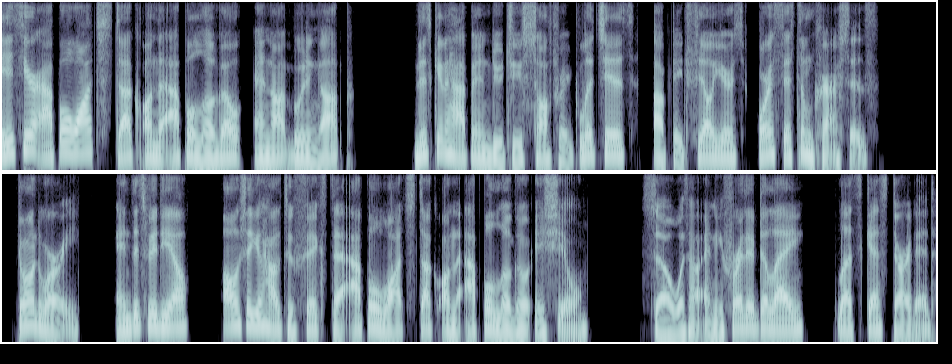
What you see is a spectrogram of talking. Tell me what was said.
Is your Apple Watch stuck on the Apple logo and not booting up? This can happen due to software glitches, update failures, or system crashes. Don't worry, in this video, I'll show you how to fix the Apple Watch stuck on the Apple logo issue. So without any further delay, let's get started.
